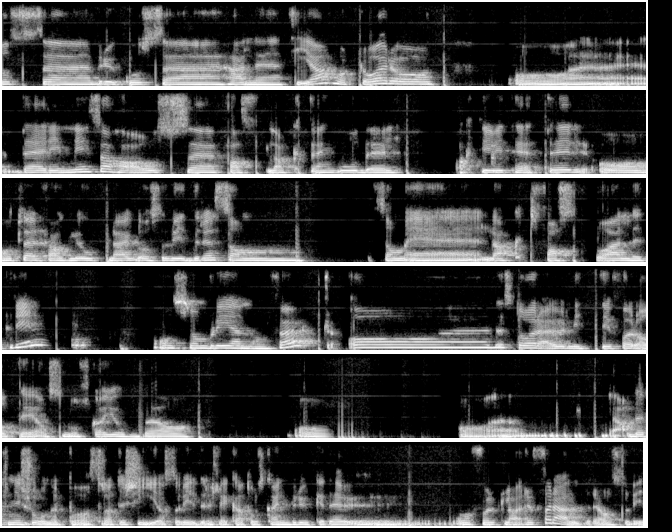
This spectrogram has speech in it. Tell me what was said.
oss, eh, bruker vi eh, hele tida, hvert år. Og, og eh, der inni så har vi fastlagt en god del aktiviteter og tverrfaglige opplegg osv. som som er lagt fast på alle trinn, og som blir gjennomført. Og eh, det står òg litt i forhold til hvordan hun skal jobbe og, og, og eh, ja, definisjoner på strategi osv., slik at hun kan bruke det og forklare foreldre osv.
